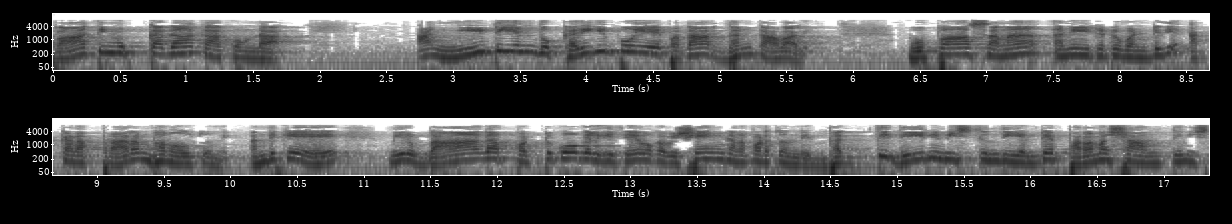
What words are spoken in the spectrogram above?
రాతి ముక్కగా కాకుండా ఆ నీటి ఎందు కరిగిపోయే పదార్థం కావాలి. ఉపాసన అనేటటువంటిది అక్కడ ప్రారంభమవుతుంది. అందుకే మీరు బాగా పట్టుకోగలిగితే ఒక విషయం కనపడుతుంది. భక్తి దేనినిస్తుంది అంటే పరమశాంతినిస్తుంది.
